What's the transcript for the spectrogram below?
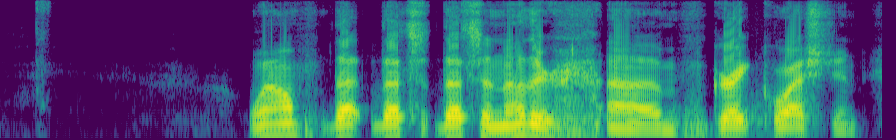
Well, that, that's that's another um, great question.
